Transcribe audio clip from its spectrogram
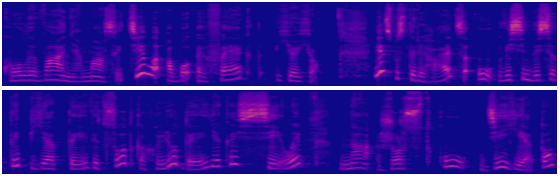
коливання маси тіла або ефект йо-йо. Він спостерігається у 85% людей, які сіли на жорстку дієту,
